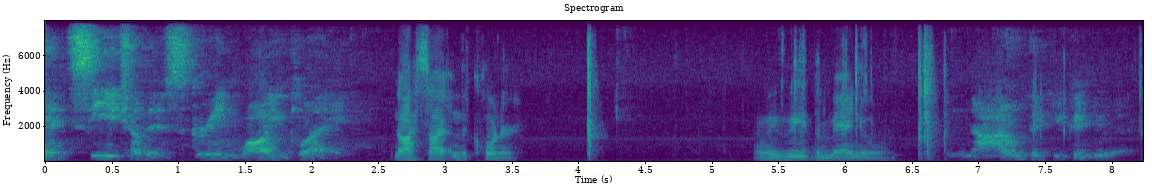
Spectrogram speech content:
can't it. see each other's screen while you play. No, I saw it in the corner. Let me read the manual. Nah, I don't think you can do it.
